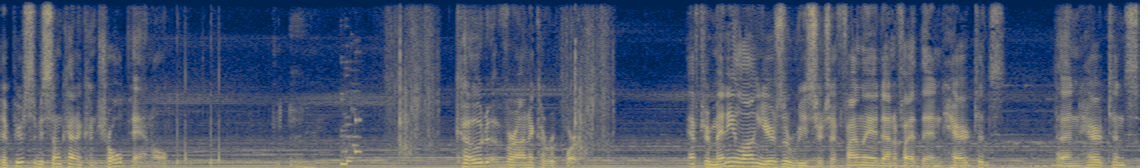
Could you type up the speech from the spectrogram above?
It appears to be some kind of control panel. Code Veronica report. After many long years of research, I finally identified the inheritance the inheritance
